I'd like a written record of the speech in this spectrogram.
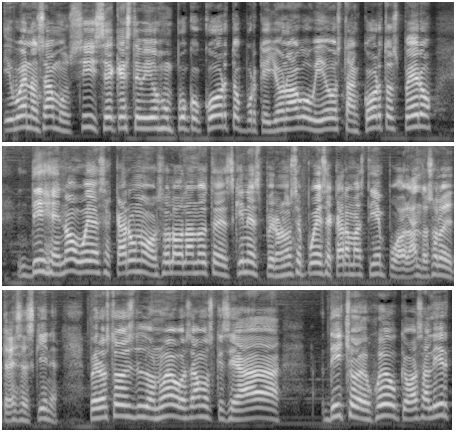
Y bueno, Samus, sí, sé que este video es un poco corto porque yo no hago videos tan cortos, pero dije, no, voy a sacar uno solo hablando de estas skins, pero no se puede sacar más tiempo hablando solo de tres skins. Pero esto es lo nuevo, Samus, que se ha dicho del juego que va a salir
